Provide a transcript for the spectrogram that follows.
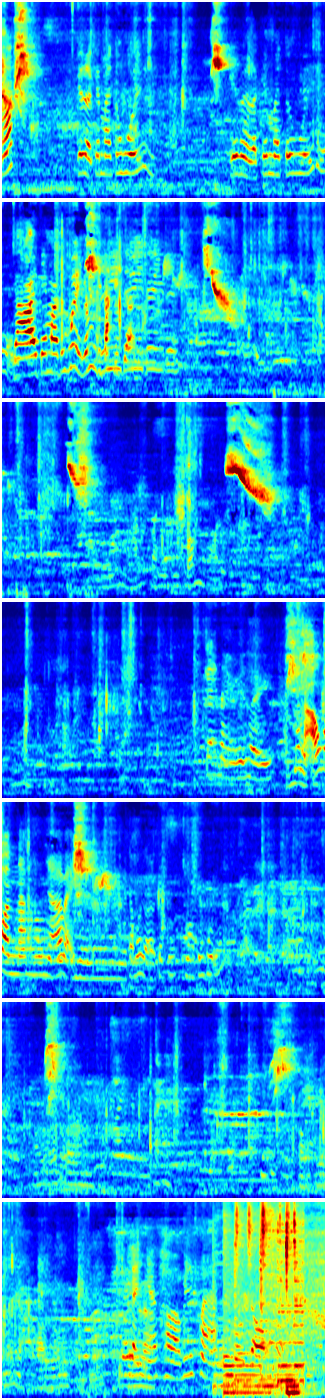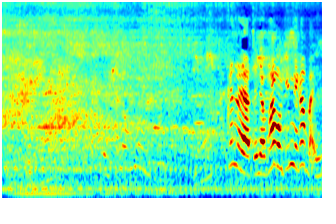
Hả cái này cây mai tứ quý. Cái này là cây mai tứ quý. Trời cây mai tứ quý giống như đi đi đi đi. Luôn. cây này thì nó nở quanh năm luôn nha các bạn. Thì người ta mới gọi là cây mai tứ quý đây là nhà thờ vi phạm đồ cái này là tại nhà phá con chính nha các bạn.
